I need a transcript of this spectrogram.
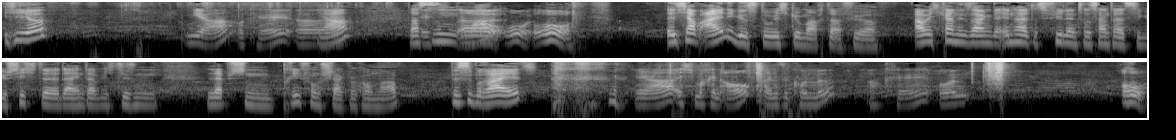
hier, ja, okay. Äh, ja. Das ist Ich- ein. Äh, wow, oh. oh. Ich habe einiges durchgemacht dafür. Aber ich kann dir sagen, der Inhalt ist viel interessanter als die Geschichte dahinter, wie ich diesen läppschen Briefumschlag bekommen habe. Bist du bereit? Ja, ich mache ihn auf. Eine Sekunde. Okay, und. Oh,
